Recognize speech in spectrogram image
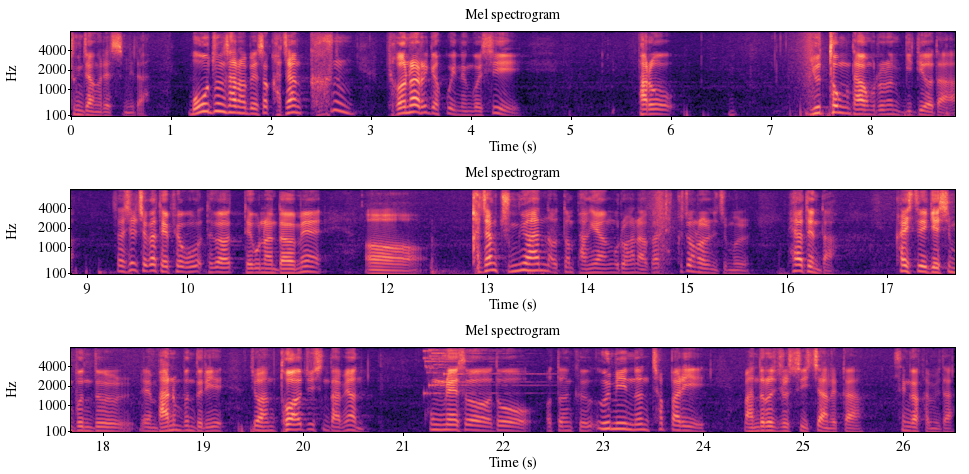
등장을 했습니다. 모든 산업에서 가장 큰 변화를 겪고 있는 것이 바로 유통 다음으로는 미디어다. 사실 제가 대표가 되고 난 다음에 어, 가장 중요한 어떤 방향으로 하나가 tech 저널리즘을 해야 된다. 카이스트에 계신 분들 많은 분들이 좀 도와주신다면 국내에서도 어떤 그 의미 있는 첫발이 만들어질 수 있지 않을까 생각합니다.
